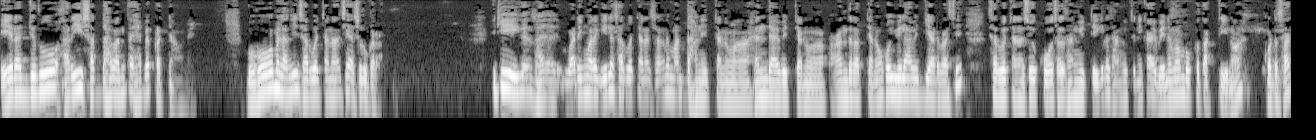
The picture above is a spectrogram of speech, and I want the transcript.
ඒ රජුරෝ හරි ශ්‍රද්ධාවන්ත හැබැයි ප්‍රඥාව නැහැ. බොහෝම ළඟින් ਸਰුවචනාංශය ඇසුරු කරා. ඉතින් වරින් වර ගිහලා සරුවචනන්ස ළඟට මත්දහනෙත් යනවා හැන්දෑවෙත් යනවා පාන්දරත් යනවා. කොයි වෙලාවෙත් ගියාට පස්සේ සරුවචනන්සේ කෝසල සංයුත්තේ කියලා සංයුත්තනිකායේ වෙනම පොතක් තියෙනවා කොටසක්.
